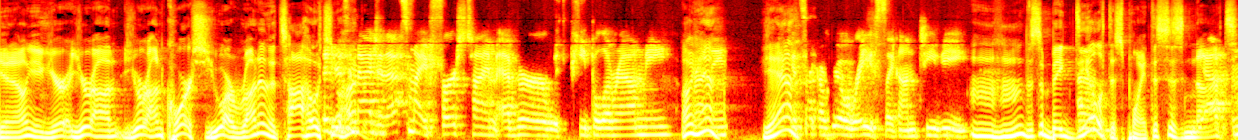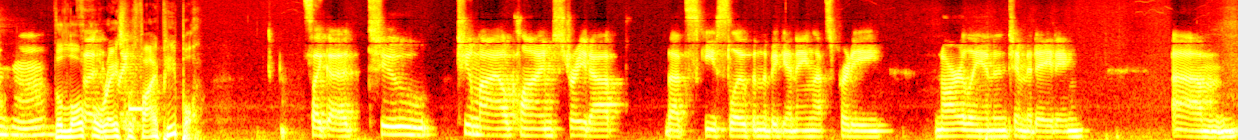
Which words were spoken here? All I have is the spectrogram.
You know, you- you're you're on you're on course. You are running the Tahoe So just 200. imagine that's my first time ever with people around me. Oh yeah, running. yeah. It's like a real race, like on TV. Mm-hmm. This is a big deal at this point. This is not mhm. the local So, race like- with five people. It's like a two two mile climb straight up. That ski slope in the beginning. That's pretty gnarly and intimidating. Um,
